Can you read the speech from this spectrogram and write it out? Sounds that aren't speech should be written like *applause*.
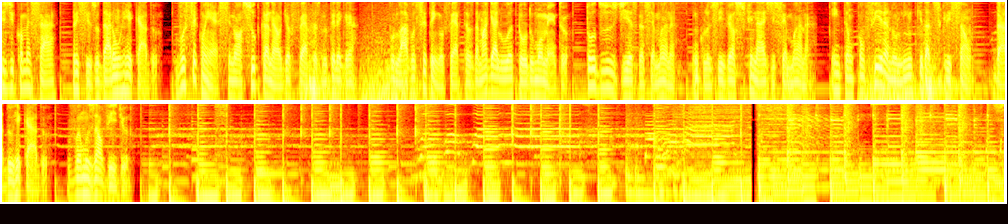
Antes de começar, preciso dar um recado. Você conhece nosso canal de ofertas no Telegram? Por lá você tem ofertas da Magalu a todo momento, todos os dias da semana, inclusive aos finais de semana. Então confira no link da descrição. Dado o recado, vamos ao vídeo.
